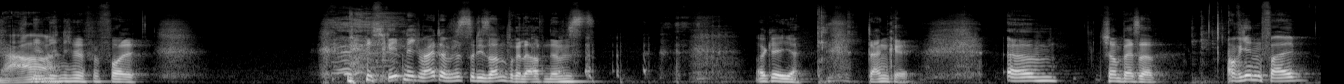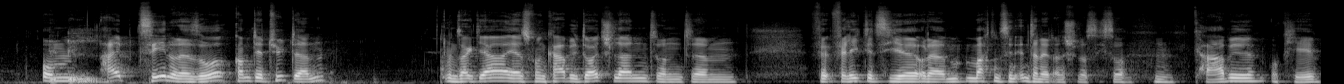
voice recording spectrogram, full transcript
Na, dich nicht mehr für voll. ich rede nicht weiter, bis du die Sonnenbrille abnimmst. okay, hier. Danke. Ähm, schon besser. Auf jeden Fall, um halb zehn oder so, kommt der Typ dann und sagt, ja, er ist von Kabel Deutschland und ähm, ver verlegt jetzt hier oder macht uns den Internetanschluss. Ich so, hm, Kabel, okay.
